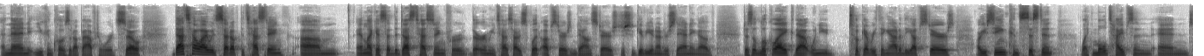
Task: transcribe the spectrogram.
and then you can close it up afterwards. So that's how I would set up the testing. Um, and like I said, the dust testing for the ERMI test, I would split upstairs and downstairs just to give you an understanding of does it look like that when you took everything out of the upstairs, are you seeing consistent like mold types and and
